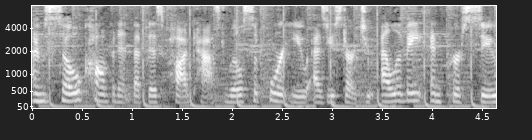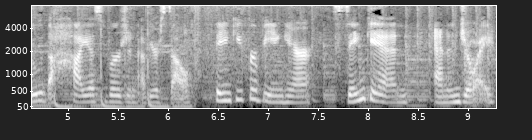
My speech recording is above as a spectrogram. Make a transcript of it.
I'm so confident that this podcast will support you as you start to elevate and pursue the highest version of yourself. Thank you for being here. Sink in and enjoy.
